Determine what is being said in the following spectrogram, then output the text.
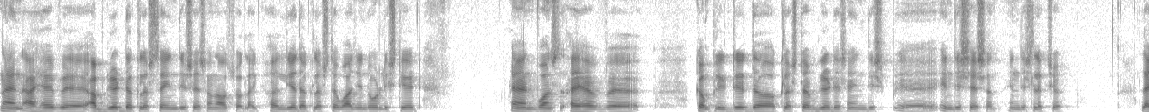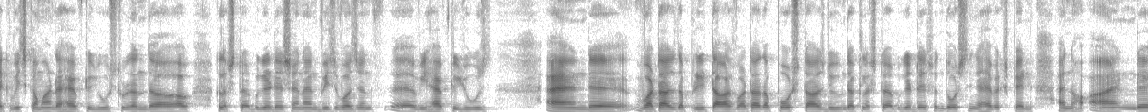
and I have uh, upgrade the cluster in this session also. Like earlier the cluster was in old state. And once I have uh, completed the cluster upgradation in this uh, in this session in this lecture. Like which command I have to use to run the cluster upgradation and which version uh, we have to use and uh, what are the pre-tasks, what are the post-tasks during the cluster upgradation, those things I have explained. And, and uh,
